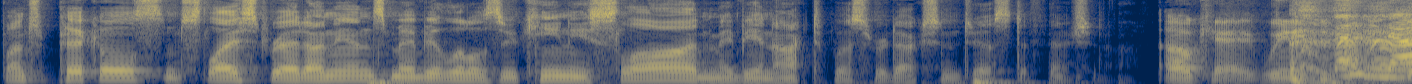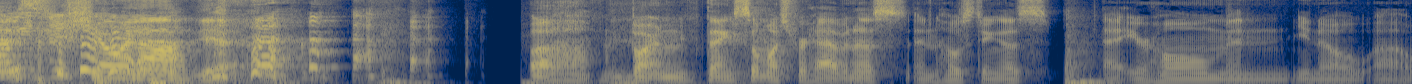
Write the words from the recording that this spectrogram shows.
bunch of pickles, some sliced red onions, maybe a little zucchini slaw, and maybe an octopus reduction just to finish it off. okay, we need to. now this- he's just showing off. yeah. Uh, Barton, thanks so much for having us and hosting us at your home, and you know, uh,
